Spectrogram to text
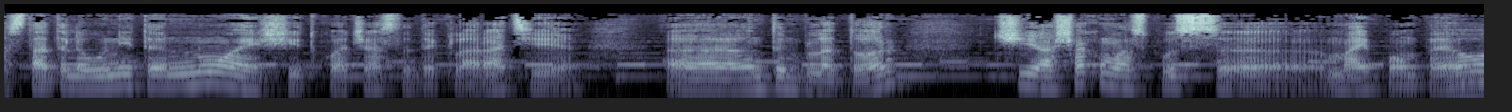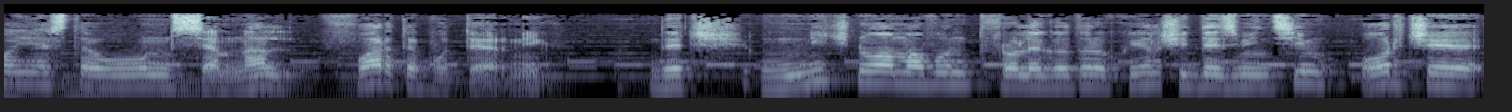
Statele Unite nu a ieșit cu această declarație uh, întâmplător, ci, așa cum a spus Mai Pompeo, este un semnal foarte puternic deci nici nu am avut vreo legătură cu el și dezmințim orice,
